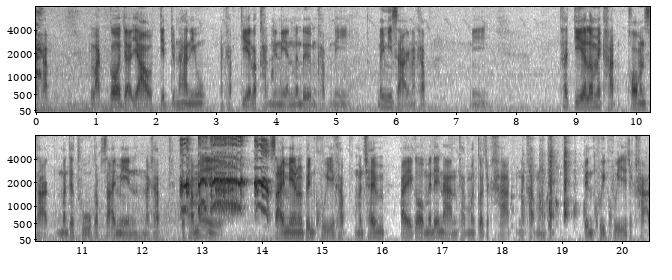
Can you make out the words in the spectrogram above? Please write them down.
นะครับ หลักก็จะยาว 7.5 นิ้วนะครับ เจียแล้วขัดเนียนๆเหมือนเดิมครับนี่ไม่มีสากนะครับนี่ ถ้าเจียแล้วไม่ขัด พอมันสากมันจะถูกับสายเมนนะครับ จะทำให้สายเมนมันเป็นขุยครับ มันใช้ไปก็ไม่ได้นานครับ มันก็จะขาดนะครับ มันจะเป็นขุยๆจะขาด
